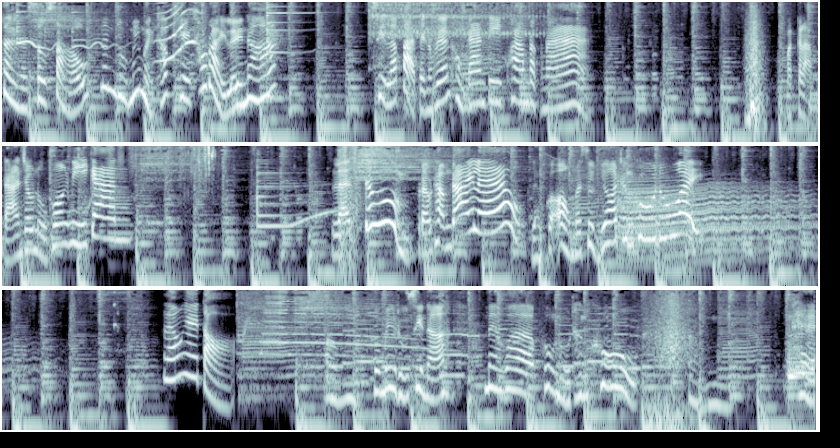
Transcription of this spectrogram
แต่สาวๆนั่นดูไม่เหมือนคัพเค้กเท่าไหร่เลยนะ ศิลปะเป็นเรื่องของการตีความหรอกนะ มากลับด้านเจ้าหนูพวกนี้กัน และตุ้ม เราทำได้แล้ว แล้วก็ออกมาสุดยอดทั้งคู่ด้วย แล้วไงต่ออืมก็ไม่รู้สินะ แม่ว่าพวกหนูทั้งคู่อืมแพ้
